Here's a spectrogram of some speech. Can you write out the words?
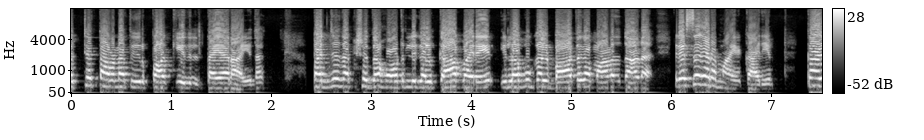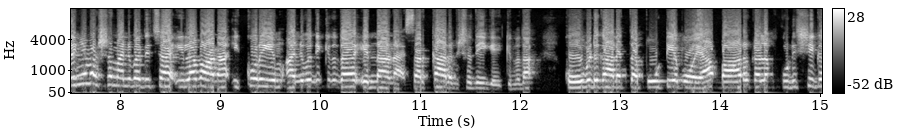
ഒറ്റത്തവണ തീർപ്പാക്കിയതിൽ തയ്യാറായത്. പഞ്ചനക്ഷത്ര ഹോട്ടലുകൾക്ക് വരെ ഇളവുകൾ ബാധകമാണെന്നതാണ് രസകരമായ കാര്യം. കഴിഞ്ഞ വർഷം അനുവദിച്ച ഇളവാണ് ഇക്കുറിയും അനുവദിക്കുന്നത് എന്നാണ് സർക്കാർ വിശദീകരിക്കുന്നത്. കോവിഡ് കാലത്ത് പൂട്ടിയ പോയ ബാറുകളും കുടിശ്ശിക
